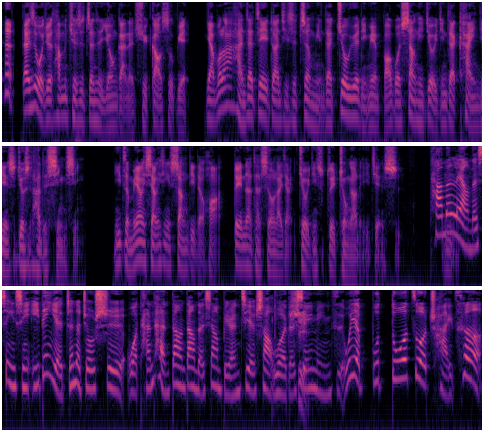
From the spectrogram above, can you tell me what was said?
但是我觉得他们却是真的勇敢的去告诉别人。亚伯拉罕在这一段其实证明，在旧约里面，包括上帝就已经在看一件事，就是他的信心。你怎么样相信上帝的话，对那他时候来讲，就已经是最重要的一件事。他们俩的信心一定也真的就是我坦坦荡荡的向别人介绍我的新名字，我也不多做揣测，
